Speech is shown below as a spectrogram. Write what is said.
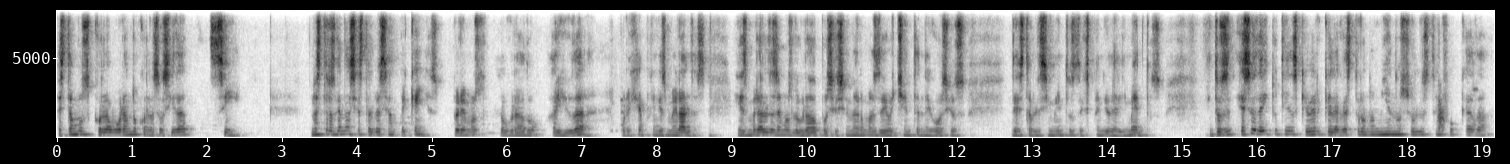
¿Estamos colaborando con la sociedad? Sí. Nuestras ganancias tal vez sean pequeñas, pero hemos logrado ayudar. Por ejemplo, en Esmeraldas. En Esmeraldas hemos logrado posicionar más de 80 negocios de establecimientos de expendio de alimentos. Entonces, eso de ahí tú tienes que ver que la gastronomía no solo está enfocada,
